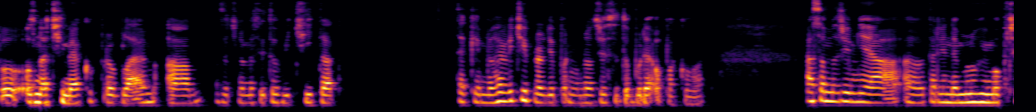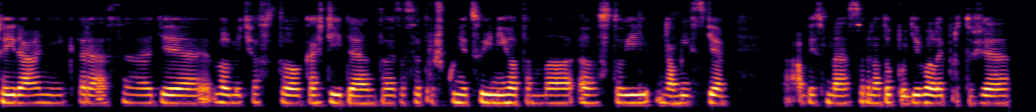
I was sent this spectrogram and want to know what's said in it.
po, označíme jako problém a začneme si to vyčítat, tak je mnohem větší pravděpodobnost, že se to bude opakovat. A samozřejmě já eh, tady nemluvím o přejídání, které se děje velmi často, každý den, to je zase trošku něco jiného, tam eh, stojí na místě, aby jsme se na to podívali, protože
